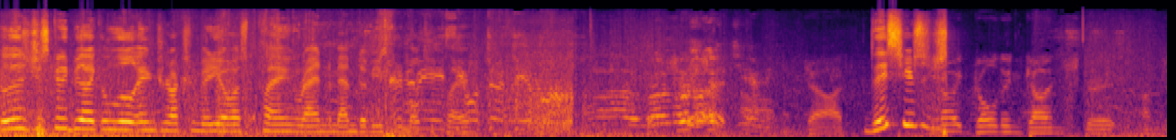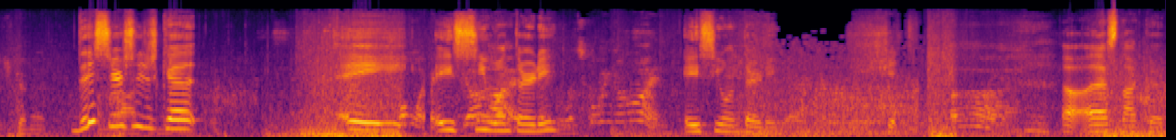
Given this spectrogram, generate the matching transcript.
Got it. So this is just gonna be like a little introduction video of us playing random MW3 multiplayer. Oh Damn it. my god. They seriously just, know what? Golden gun spirit. I'm just gonna. they seriously just get a Oh AC-130. What's going on? AC-130. Shit. Uh, that's not good.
